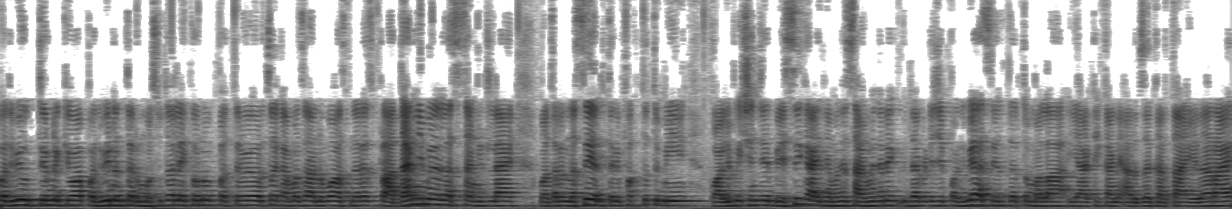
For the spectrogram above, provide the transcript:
पदवी उत्तीर्ण किंवा पदवीनंतर मसुदा लेखन पत्रव्यवहारचा कामाचा अनुभव असणाऱ्यास प्राधान्य मिळेल असं सांगितलं आहे. मात्र नसेल तरी फक्त तुम्ही क्वालिफिकेशन जे बेसिक आहे ज्यामध्ये संविधानिक विद्यापीठाची पदवी असेल तर तुम्हाला या ठिकाणी अर्ज करता येणार आहे.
